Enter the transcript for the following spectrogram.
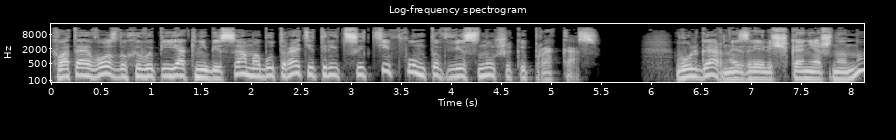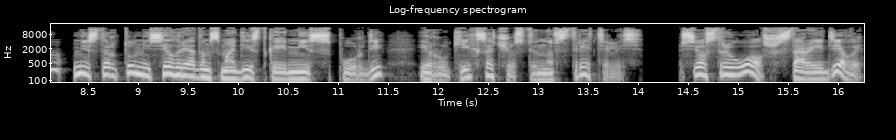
хватая воздух и вопия к небесам об утрате тридцати фунтов веснушек и проказ. Вульгарное зрелище, конечно, но мистер Туми сел рядом с модисткой мисс Спурди, и руки их сочувственно встретились. Сестры Уолш, старые девы,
